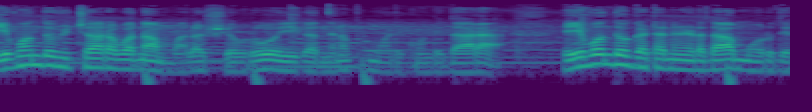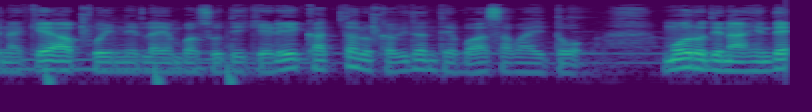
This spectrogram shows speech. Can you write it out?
ಈ ಒಂದು ವಿಚಾರವನ್ನ ಮಲಶಿಯವರು ಈಗ ನೆನಪು ಮಾಡಿಕೊಂಡಿದ್ದಾರೆ. ಈ ಒಂದು ಘಟನೆ ನಡೆದ ಮೂರು ದಿನಕ್ಕೆ ಅಪ್ಪು ಇನ್ನಿಲ್ಲ ಎಂಬ ಸುದ್ದಿ ಕೇಳಿ ಕತ್ತಲು ಕವಿದಂತೆ ಭಾಸವಾಯಿತು. ಮೂರು ದಿನ ಹಿಂದೆ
